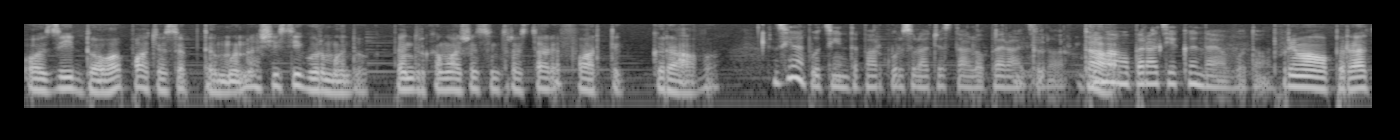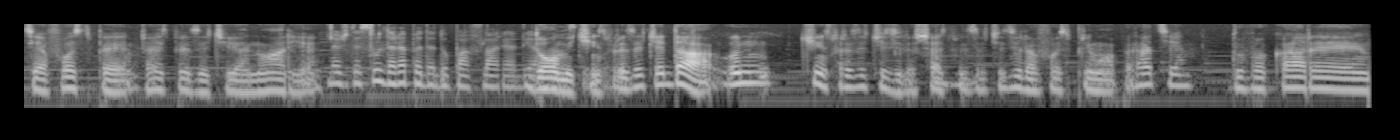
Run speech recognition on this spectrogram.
o zi, două, poate o săptămână și sigur mă duc, pentru că am ajuns într-o stare foarte gravă. Zine puțin de parcursul acesta al operațiilor. Da. Prima operație când ai avut-o? Prima operație a fost pe 16 ianuarie Deci destul de repede după aflarea diagnosticului. 2015, da, în 15 zile, 16 zile a fost prima operație, după care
